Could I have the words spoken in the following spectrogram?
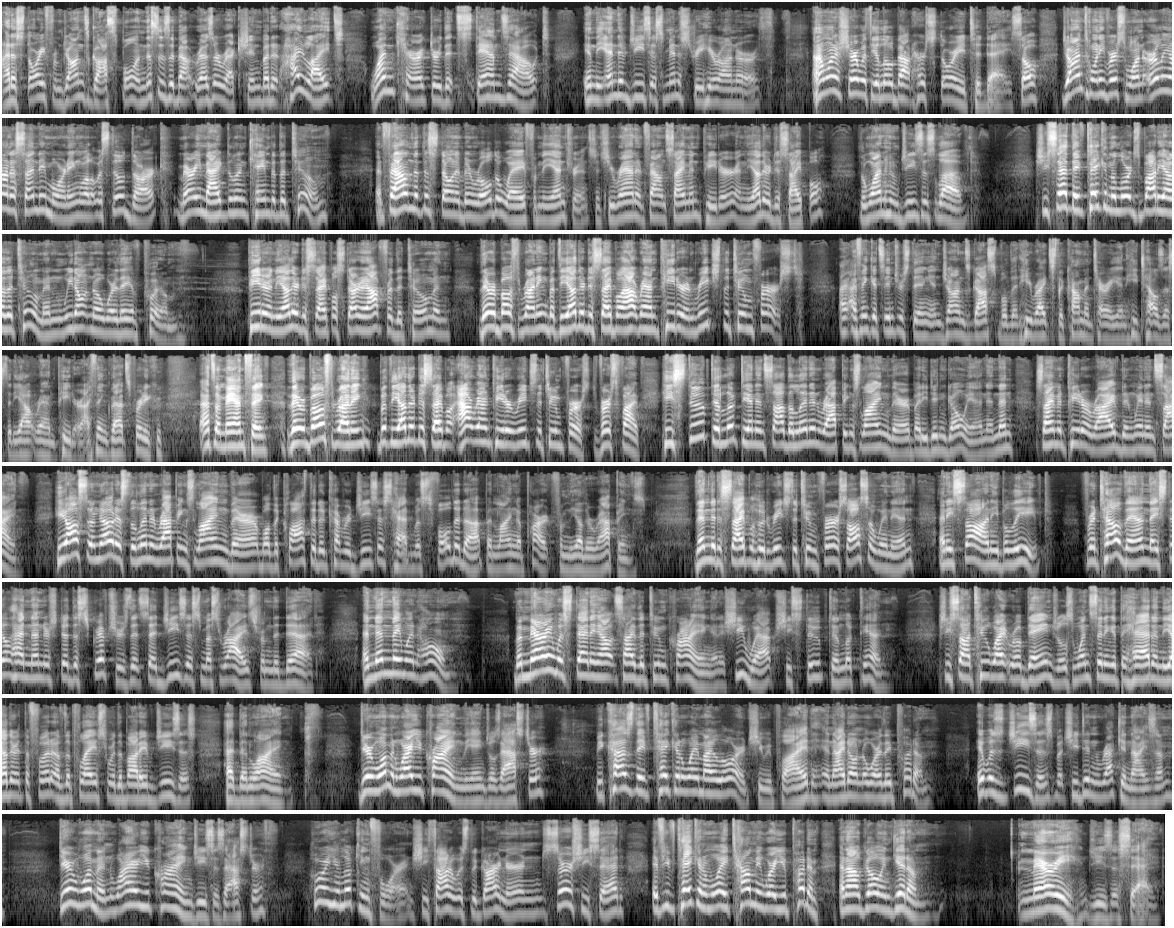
at a story from John's Gospel, and this is about resurrection, but it highlights one character that stands out in the end of Jesus' ministry here on earth. And I want to share with you a little about her story today. So, John 20, verse 1 early on a Sunday morning, while it was still dark, Mary Magdalene came to the tomb and found that the stone had been rolled away from the entrance. And she ran and found Simon Peter and the other disciple, the one whom Jesus loved. She said, They've taken the Lord's body out of the tomb, and we don't know where they have put him. Peter and the other disciple started out for the tomb, and they were both running, but the other disciple outran Peter and reached the tomb first. I, think it's interesting in John's gospel that he writes the commentary and he tells us that he outran Peter. I think that's pretty cool. That's a man thing. They were both running, but the other disciple outran Peter, reached the tomb first. Verse 5. He stooped and looked in and saw the linen wrappings lying there, but he didn't go in. And then Simon Peter arrived and went inside. He also noticed the linen wrappings lying there while the cloth that had covered Jesus' head was folded up and lying apart from the other wrappings. Then the disciple who had reached the tomb first also went in, and he saw and he believed. For until then, they still hadn't understood the scriptures that said Jesus must rise from the dead. And then they went home. But Mary was standing outside the tomb crying, and as she wept, she stooped and looked in. She saw two white robed angels, one sitting at the head and the other at the foot of the place where the body of Jesus had been lying. Dear woman, why are you crying? The angels asked her. Because they've taken away my Lord, she replied, and I don't know where they put him. It was Jesus, but she didn't recognize him. Dear woman, why are you crying? Jesus asked her. Who are you looking for? And she thought it was the gardener. And, Sir, she said, if you've taken him away, tell me where you put him, and I'll go and get him. Mary, Jesus said.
